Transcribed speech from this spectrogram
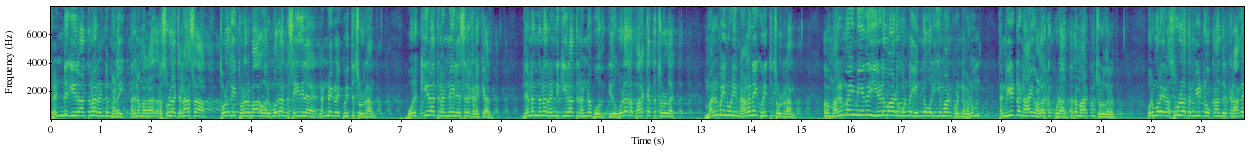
ரெண்டு கீராத்துனா ரெண்டு மலை. அது நம்ம ர- ரசூல்லா ஜனாசா தொழுகை தொடர்பாக வரும்போது அந்த செய்தியில நன்மைகளை குறித்து சொல்றாங்க. ஒரு கீராத்து நன்மை லேசில கிடைக்காது. தினம் தினம் ரெண்டு கீராத்து நன்மை போகுது இது உலக பறக்கத்தை சொல்ல மறுமையினுடைய நலனை குறித்து சொல்றாங்க. அப்ப மறுமை மீது ஈடுபாடு கொண்ட எந்த ஒரு ஈமான் கொண்டவனும் தன் வீட்டில் நாய் வளர்க்கக்கூடாது. அதை அதான் மார்க்கம் சொல்கிறது ஒரு முறை ரசூல்லா தன் வீட்டில் உட்காந்துருக்கிறாங்க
